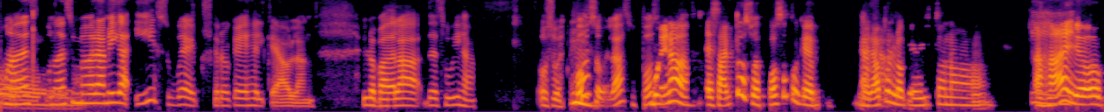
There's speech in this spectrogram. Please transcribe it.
Una, de, una de sus oh. mejores amigas y su ex, creo que es el que hablan, el papá de, la, de su hija. O su esposo, ¿verdad? Su esposo. Bueno, exacto, su esposo, porque, ¿verdad? Por lo que he visto, no. Ajá, ellos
